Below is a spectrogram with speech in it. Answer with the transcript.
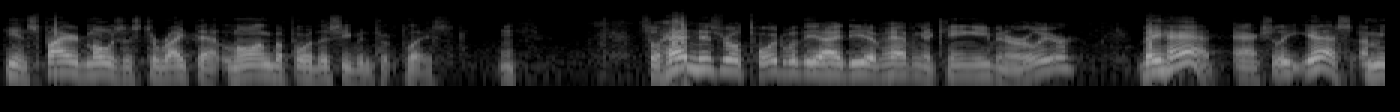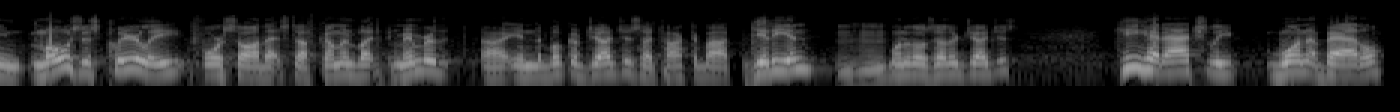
he inspired Moses to write that long before this even took place. Hmm. So, hadn't Israel toyed with the idea of having a king even earlier? They had, actually, yes. I mean, Moses clearly foresaw that stuff coming, but remember uh, in the book of Judges, I talked about Gideon, mm-hmm. one of those other judges? He had actually won a battle,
